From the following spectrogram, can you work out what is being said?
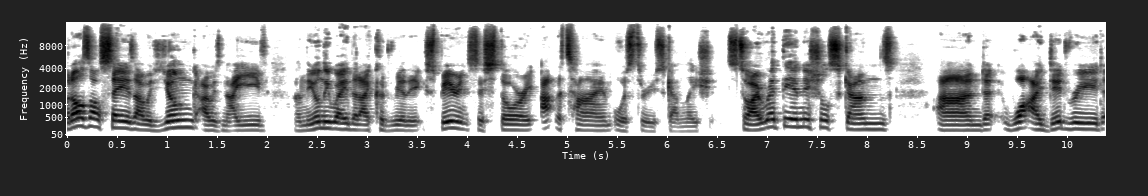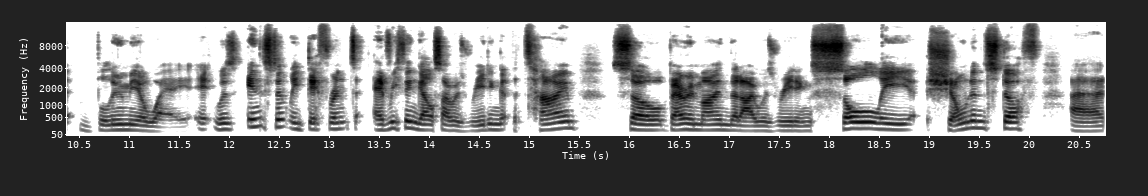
But all I'll say is I was young, I was naive, and the only way that I could really experience this story at the time was through scanlations. So I read the initial scans, and what I did read blew me away. It was instantly different to everything else I was reading at the time. So bear in mind that I was reading solely shonen stuff, uh,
